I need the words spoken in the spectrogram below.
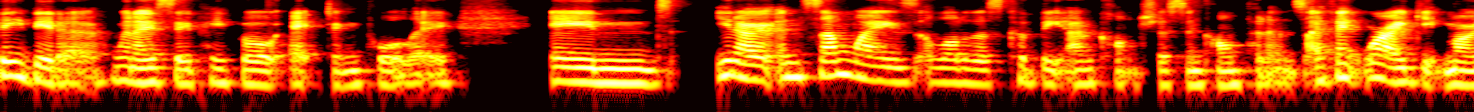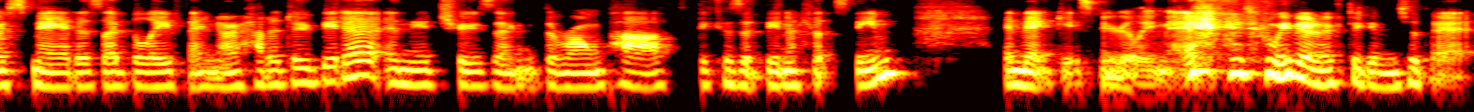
be better when I see people acting poorly. And, you know, in some ways, a lot of this could be unconscious incompetence. I think where I get most mad is I believe they know how to do better and they're choosing the wrong path because it benefits them. And that gets me really mad. we don't have to get into that.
